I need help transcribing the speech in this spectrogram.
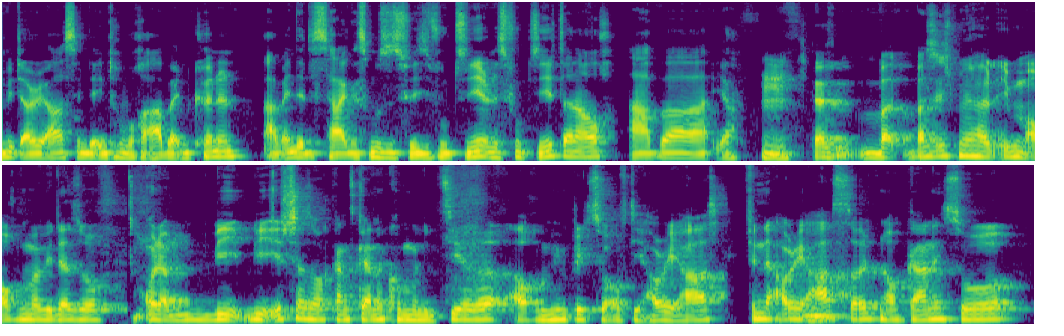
mit RERs in der Introwoche arbeiten können. Am Ende des Tages muss es für sie funktionieren und es funktioniert dann auch. Aber ja. Hm. Das, was ich mir halt eben auch immer wieder so, oder wie, wie ich das auch ganz gerne kommuniziere, auch im Hinblick so auf die RERs. Ich finde, RERs mhm. sollten auch gar nicht so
